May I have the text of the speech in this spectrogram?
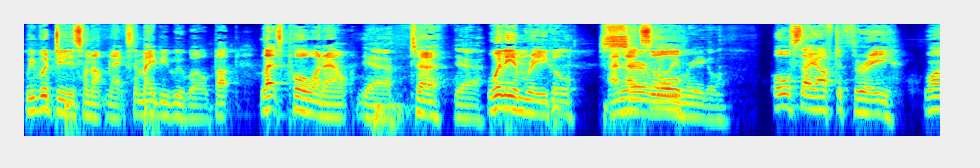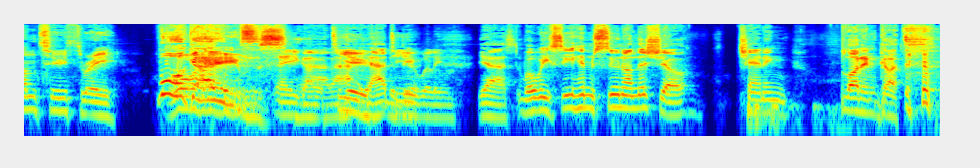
We would do this one up next, and maybe we will. But let's pour one out Yeah. to Yeah. William Regal, and Sir let's William all Regal. all say after three, one, two, three. War, games! There you go. Yeah, to that- you, you to to do you. William. Yes. Will we see him soon on this show chanting blood and guts?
